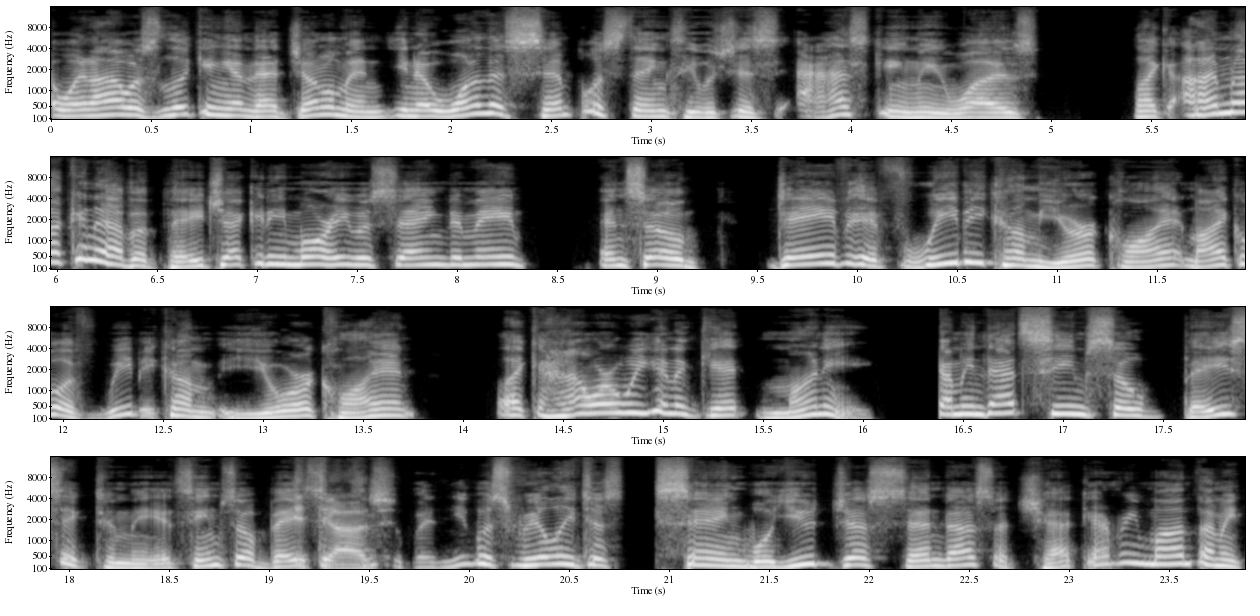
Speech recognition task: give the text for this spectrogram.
when I was looking at that gentleman, you know, one of the simplest things he was just asking me was like, I'm not going to have a paycheck anymore. He was saying to me. And so, Dave, if we become your client, Michael, if we become your client, like, how are we going to get money? I mean, that seems so basic to me. It seems so basic. It does. but he was really just saying, will you just send us a check every month? I mean,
